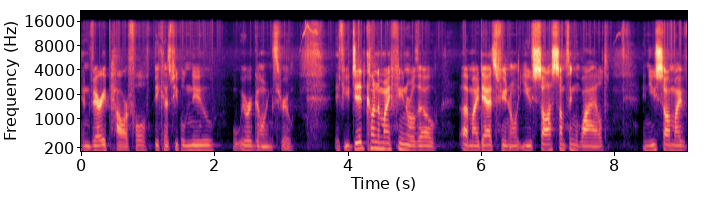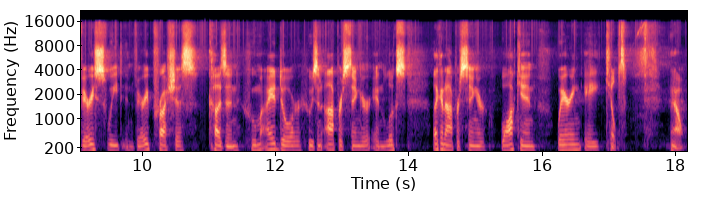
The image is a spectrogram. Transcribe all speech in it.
and very powerful because people knew what we were going through. If you did come to my funeral, though, uh, my dad's funeral, you saw something wild and you saw my very sweet and very precious cousin, whom I adore, who's an opera singer and looks like an opera singer, walk in wearing a kilt. Now,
